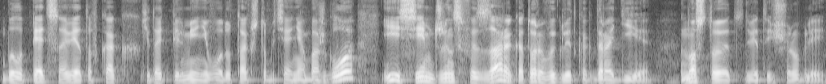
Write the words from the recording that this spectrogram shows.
было пять советов, как кидать пельмени в воду так, чтобы тебя не обожгло, и семь джинсов из Зары, которые выглядят как дорогие, но стоят 2000 рублей».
